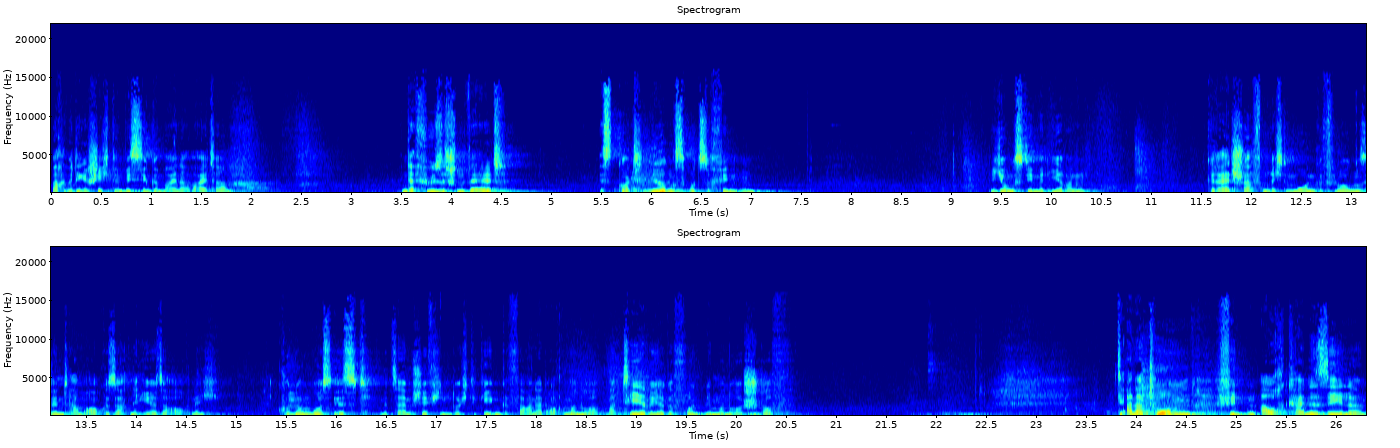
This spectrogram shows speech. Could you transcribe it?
Machen wir die Geschichte ein bisschen gemeiner weiter. In der physischen Welt ist Gott nirgendwo zu finden. Die Jungs, die mit ihren Gerätschaften Richtung Mond geflogen sind, haben auch gesagt, nee, hier ist er auch nicht. Kolumbus ist mit seinem Schiffchen durch die Gegend gefahren, hat auch immer nur Materie gefunden, immer nur Stoff. Die Anatomen finden auch keine Seele,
